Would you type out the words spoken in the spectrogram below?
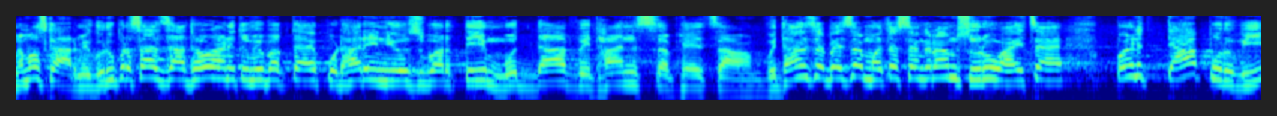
नमस्कार मी गुरुप्रसाद जाधव आणि तुम्ही बघताय पुढारी न्यूजवरती मुद्दा विधानसभेचा. विधानसभेचा मतसंग्राम सुरू व्हायचा आहे पण त्यापूर्वी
